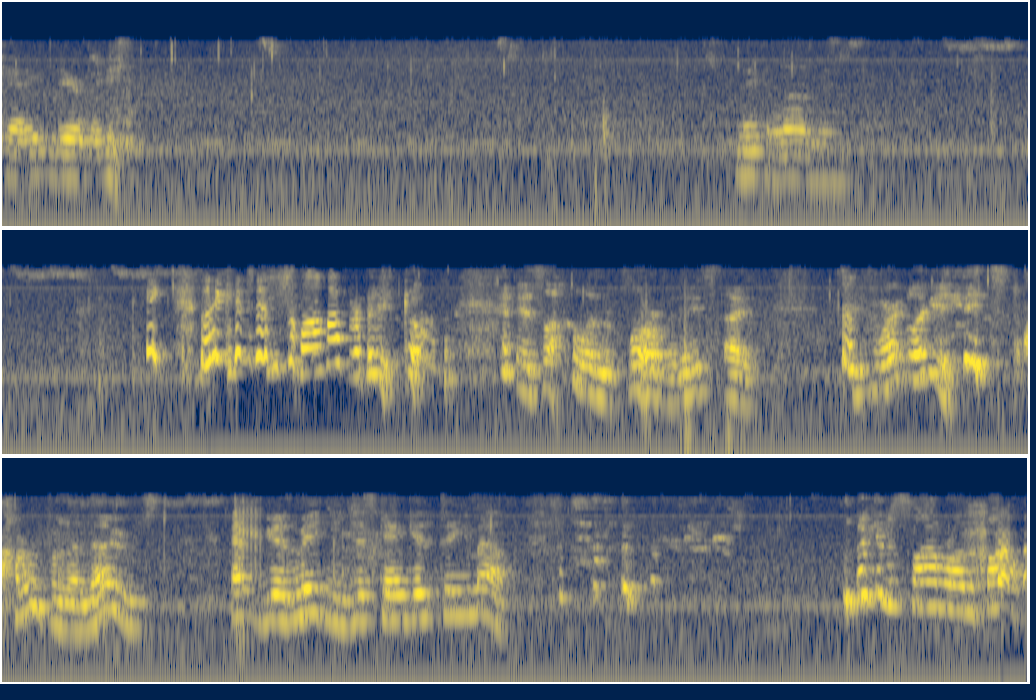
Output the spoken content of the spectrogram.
Eating deer meat. Nick will love this. Look at the slobber. it's all on the floor beneath hey, He's work look at he's slobbering from the nose. That's good meat you just can't get it to your mouth. look at the slobber on the ball.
